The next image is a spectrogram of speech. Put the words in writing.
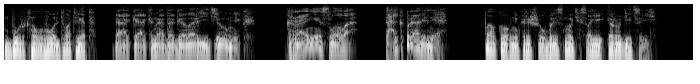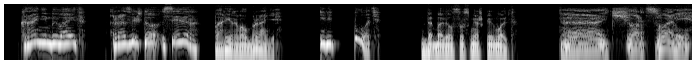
Буркнул Вольт в ответ. «А как надо говорить, умник? Крайнее слово. Так правильнее». Полковник решил блеснуть своей эрудицией. «Крайним бывает разве что север», — парировал Браги. «Или плоть», — добавил с усмешкой Вольт. «Ай, черт с вами!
